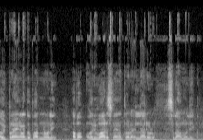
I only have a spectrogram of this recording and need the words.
അഭിപ്രായങ്ങളൊക്കെ പറഞ്ഞോളി. അപ്പോൾ ഒരുപാട് സ്നേഹത്തോടെ എല്ലാവരോടും. അസ്സാം വലൈക്കും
